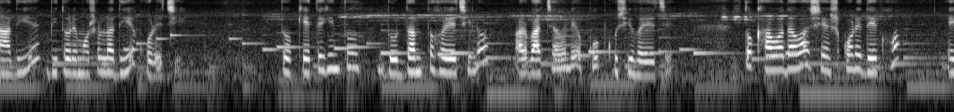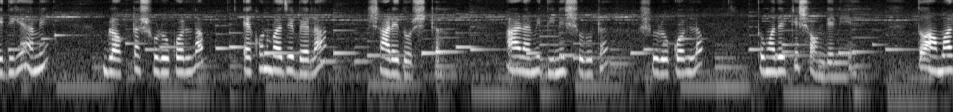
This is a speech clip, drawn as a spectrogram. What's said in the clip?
না দিয়ে ভিতরে মশলা দিয়ে করেছি। তো খেতে কিন্তু দুর্দান্ত হয়েছিল আর বাচ্চা হলেও খুব খুশি হয়েছে। তো খাওয়া দাওয়া শেষ করে দেখো, এইদিকে আমি ব্লগটা শুরু করলাম। এখন বাজে বেলা সাড়ে দশটা। আর আমি দিনের শুরুটা শুরু করলাম তোমাদেরকে সঙ্গে নিয়ে। তো আমার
